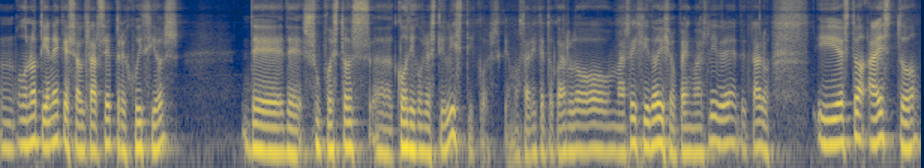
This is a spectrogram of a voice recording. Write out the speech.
mm, uno tiene que saltarse prejuicios de, supuestos eh, códigos estilísticos, que Mozart hay que tocarlo más rígido y Chopin más libre, claro. Y esto, a esto,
